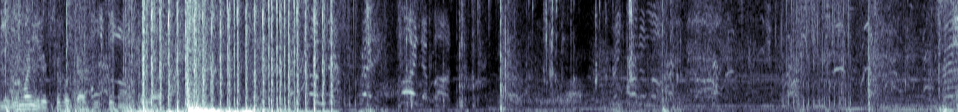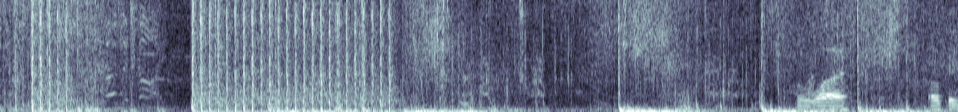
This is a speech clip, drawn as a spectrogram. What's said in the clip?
Yeah, you might need a triple these people. because.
